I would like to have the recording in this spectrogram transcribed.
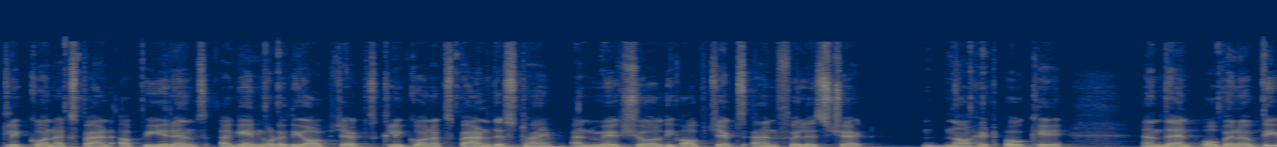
click on expand appearance. Again go to the objects click on expand this time and make sure the objects and fill is checked. Now hit ok and then open up the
